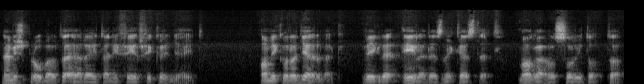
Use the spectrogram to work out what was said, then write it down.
Nem is próbálta elrejteni férfi könnyeit. Amikor a gyermek végre éledezni kezdett, magához szorította,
